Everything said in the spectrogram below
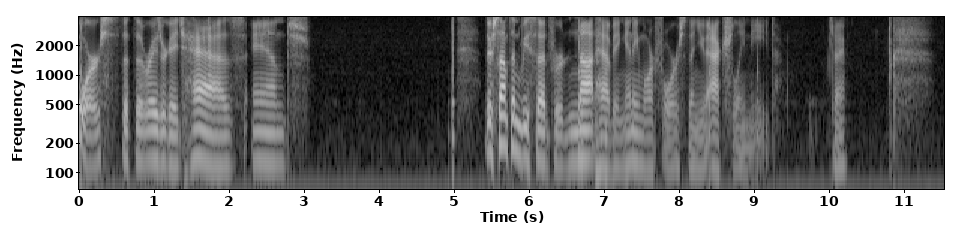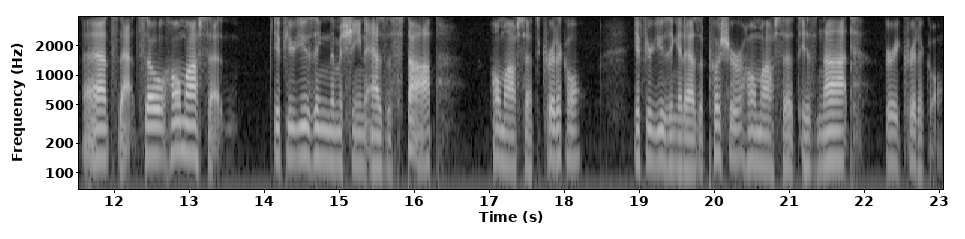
force that the RazorGage has and there's something to be said for not having any more force than you actually need. Okay, that's that. So home offset. If you're using the machine as a stop, home offset's critical. If you're using it as a pusher, home offset is not very critical.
